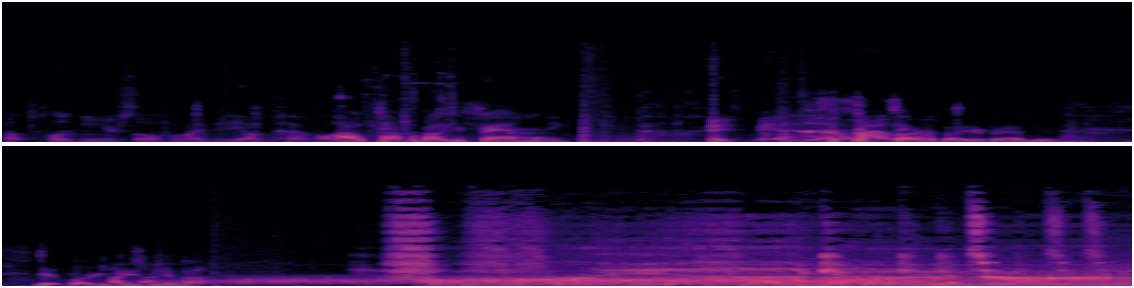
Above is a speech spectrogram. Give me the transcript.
Stop plugging yourself in my video. I'm kind of I'll talk about your family. family. I don't have Talk one. about your family. Hit marker, I'll good talk deal. about I'll give you stories and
